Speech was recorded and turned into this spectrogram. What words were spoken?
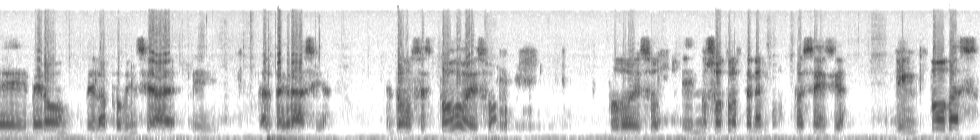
eh, Verón de la provincia de eh, Altagracia. Entonces, todo eso, todo eso, eh, nosotros tenemos presencia en todas,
